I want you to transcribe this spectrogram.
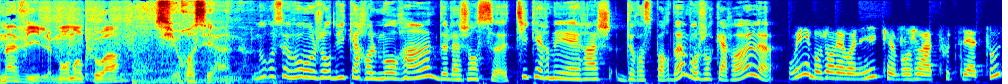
Ma ville, mon emploi sur Océane. Nous recevons aujourd'hui Carole Morin de l'agence Tikernet RH de Rospordin. Bonjour Carole. Oui, bonjour Véronique, bonjour à toutes et à tous.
